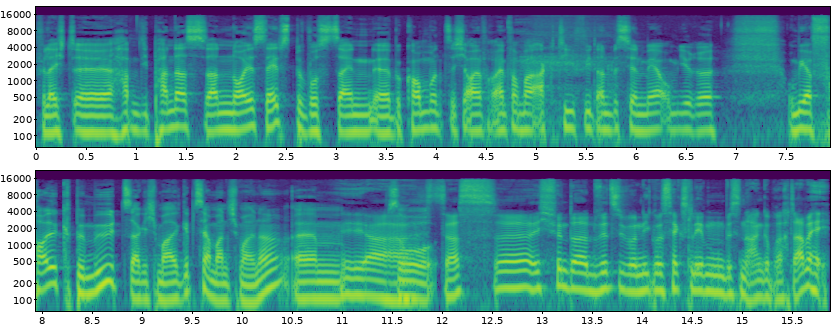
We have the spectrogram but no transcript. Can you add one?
vielleicht äh, haben die Pandas dann neues Selbstbewusstsein äh, bekommen und sich einfach, einfach mal aktiv wieder ein bisschen mehr um ihre um ihr Volk bemüht, sag ich mal. Gibt's ja manchmal, ne? Ähm, ja, so. das, äh, ich finde da ein Witz über Nikos Sexleben ein bisschen angebracht. Aber hey,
